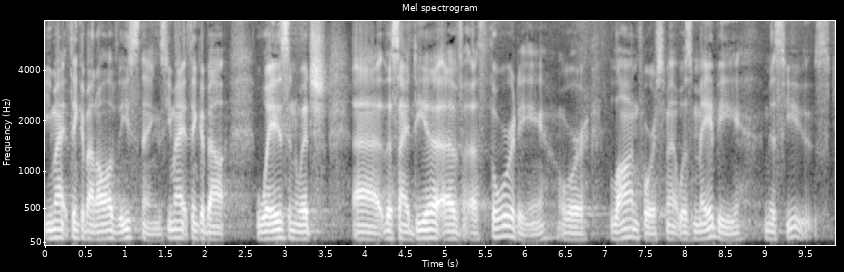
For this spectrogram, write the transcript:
You might think about all of these things. You might think about ways in which uh, this idea of authority or law enforcement was maybe misused.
